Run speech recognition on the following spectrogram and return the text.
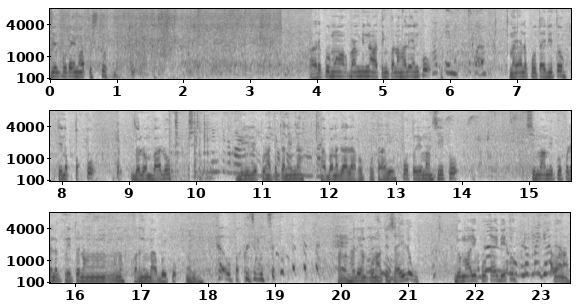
Diyan po tayo mga pusto. Ari po mga kapambin ng ating pananghalian po. Atin, May ano po tayo dito, tinuktok po. Dalawang balot. Binili po natin kanina habang nag-alako po tayo. Po, tuyo mansi po. Si mami po pala nagprito ng ano, karning baboy po. Yan. Kaupak ko si Bunso. Anong halian po natin sa ilog. Dumayo po tayo dito. Yan.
